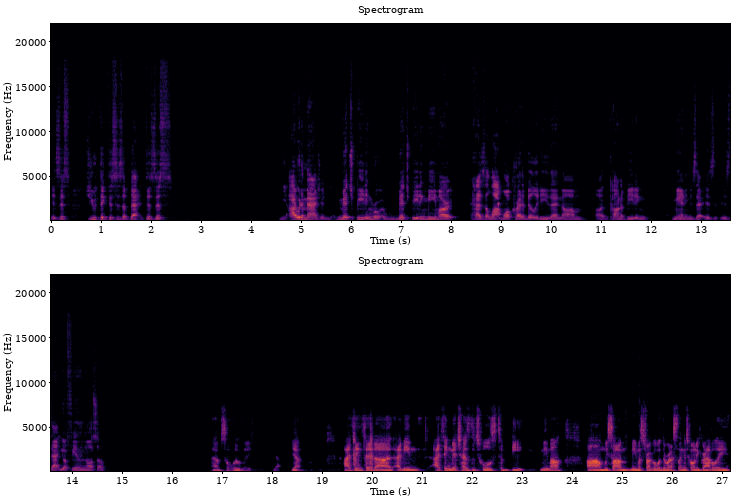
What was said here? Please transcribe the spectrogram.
Is this? Do you think this is a bet? Does this? I would imagine Mitch beating Mitch beating Mima has a lot more credibility than um, uh, Conor beating Manning. Is that is is that your feeling also? Absolutely. Yeah. Yeah. I think that uh, I mean I think Mitch has the tools to beat Mima. Um, we saw Mima struggle with the wrestling of Tony Gravely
